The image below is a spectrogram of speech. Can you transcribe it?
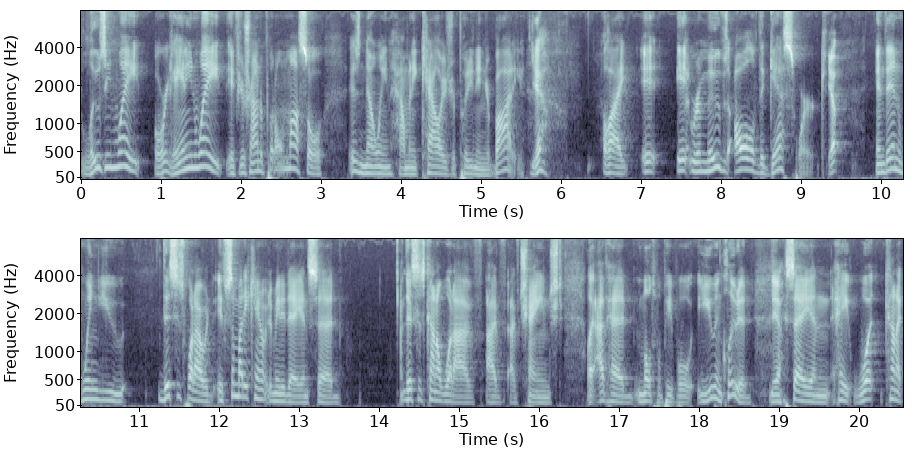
losing weight or gaining weight if you're trying to put on muscle is knowing how many calories you're putting in your body. Yeah. Like it it removes all of the guesswork. Yep. And then when you, this is what I would, if somebody came up to me today and said, this is kind of what I've I've I've changed. Like I've had multiple people, you included, Yeah. saying, "Hey, what kind of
